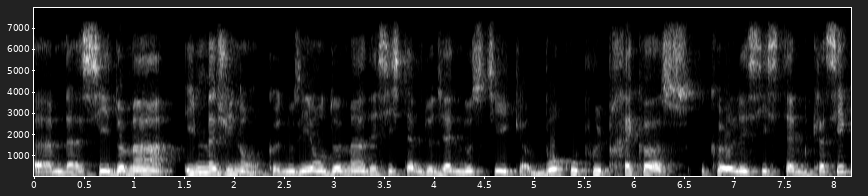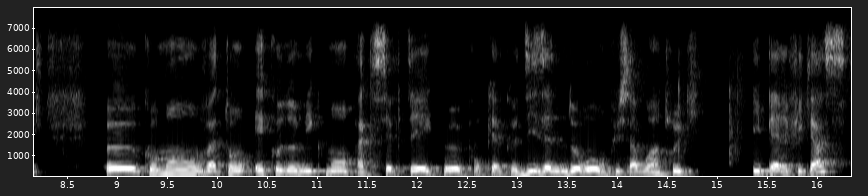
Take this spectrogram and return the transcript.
euh, si demain, imaginons que nous ayons demain des systèmes de diagnostic beaucoup plus précoces que les systèmes classiques, euh, comment va-t-on économiquement accepter que pour quelques dizaines d'euros, on puisse avoir un truc hyper efficace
